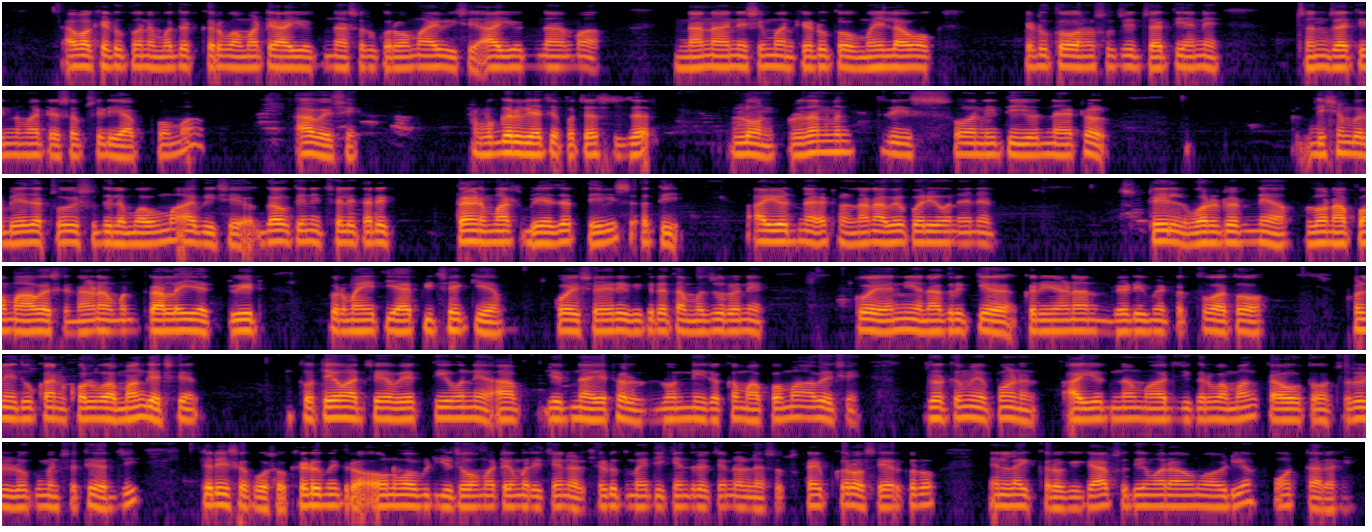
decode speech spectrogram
આવા ખેડૂતોને મદદ કરવા માટે આ યોજના શરૂ કરવામાં આવી છે. આ યોજનામાં નાના અને સીમાંત ખેડૂતો, મહિલાઓ, ખેડૂતો અનુસૂચિત જાતિ અને જનજાતિ માટે સબસિડી આપવામાં આવે છે. વગર વ્યાજે પચાસ હજાર લોન. પ્રધાનમંત્રી સ્વનિધિ યોજના હેઠળ ડિસેમ્બર બે હજાર ચોવીસ સુધી લંબાવવામાં આવી છે. અગાઉ તેની છેલ્લી તારીખ ત્રણ માર્ચ બે હજાર ત્રેવીસ હતી. આ યોજના હેઠળ નાના વેપારીઓને અને સ્ટીલ વર્ડરને લોન આપવામાં આવે છે. નાણાં મંત્રાલયે ટ્વીટ પર માહિતી આપી છે કે કોઈ શહેરી વિક્રેતા, મજૂર અને કોઈ અન્ય નાગરિકે કરિયાણા રેડીમેડ અથવા તો ફળની દુકાન ખોલવા માંગે છે. તો તેવા જે વ્યક્તિઓને આ યોજના હેઠળ લોનની રકમ આપવામાં આવે છે. જો તમે પણ આ યોજનામાં અરજી કરવા માંગતા હો, તો જરૂરી ડોક્યુમેન્ટ સાથે અરજી કરી શકો છો. ખેડૂત મિત્રો અવનવા વીડિયો જોવા માટે અમારી ચેનલ ખેડૂત માહિતી કેન્દ્ર ચેનલને સબસ્ક્રાઇબ કરો શેર કરો અને લાઇક કરો કે આપ સુધી અમારા અવનવા વીડિયો પહોંચતા રહે.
